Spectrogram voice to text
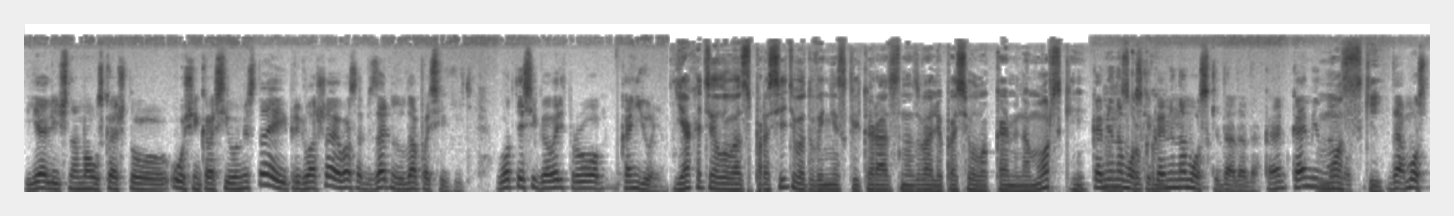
Я лично могу сказать, что очень красивые места, и приглашаю вас обязательно туда посетить. Вот если говорить про каньонинг. Я хотел у вас спросить, вот вы несколько раз назвали поселок Каменноморский. Каменноморский, Каменноморский, да-да-да. Каменноморский. Да, мост,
